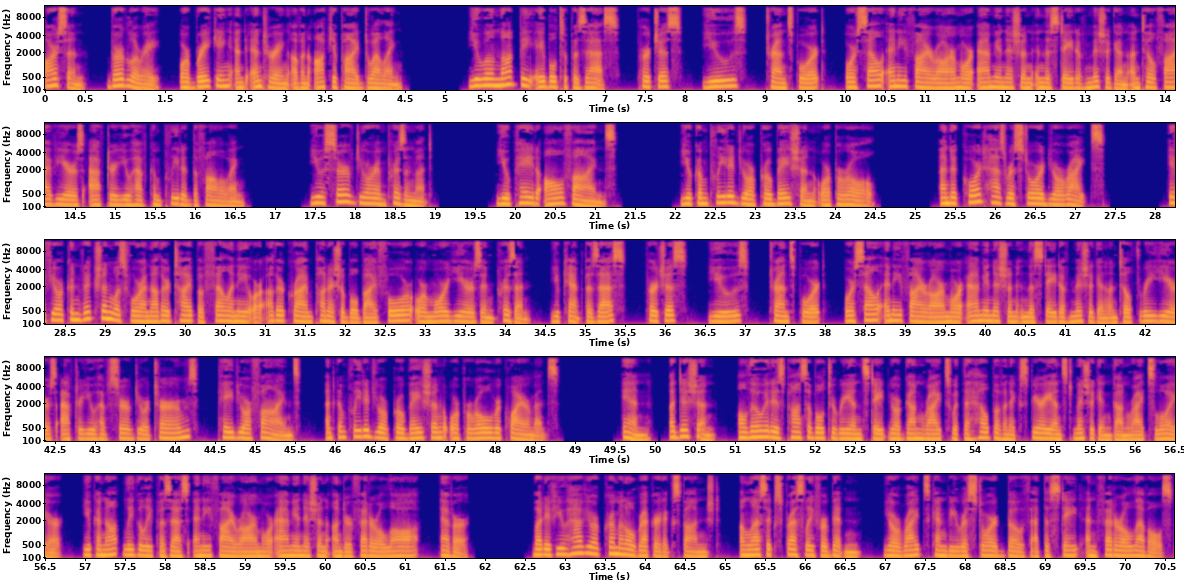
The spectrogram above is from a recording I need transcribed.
Arson, burglary, or breaking and entering of an occupied dwelling. You will not be able to possess, purchase, use, transport, or sell any firearm or ammunition in the state of Michigan until five years after you have completed the following. You served your imprisonment. You paid all fines. You completed your probation or parole and a court has restored your rights. If your conviction was for another type of felony or other crime punishable by four or more years in prison, you can't possess, purchase, use, transport, or sell any firearm or ammunition in the state of Michigan until three years after you have served your terms, paid your fines, and completed your probation or parole requirements. In addition, Although it is possible to reinstate your gun rights with the help of an experienced Michigan gun rights lawyer, you cannot legally possess any firearm or ammunition under federal law, ever. But if you have your criminal record expunged, unless expressly forbidden, your rights can be restored both at the state and federal levels.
